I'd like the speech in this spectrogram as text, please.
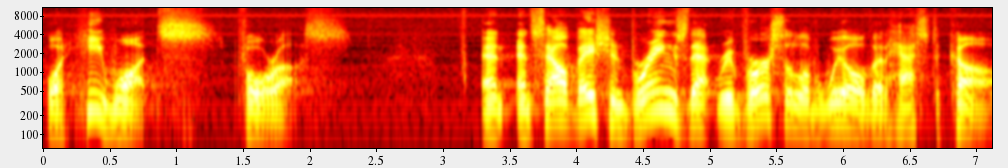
what He wants for us. And, and salvation brings that reversal of will that has to come.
